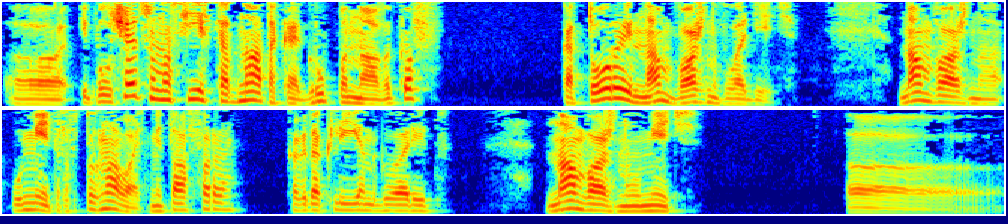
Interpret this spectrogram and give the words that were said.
А, и получается, у нас есть одна такая группа навыков, которой нам важно владеть. Нам важно уметь распознавать метафоры, когда клиент говорит. Нам важно уметь а,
